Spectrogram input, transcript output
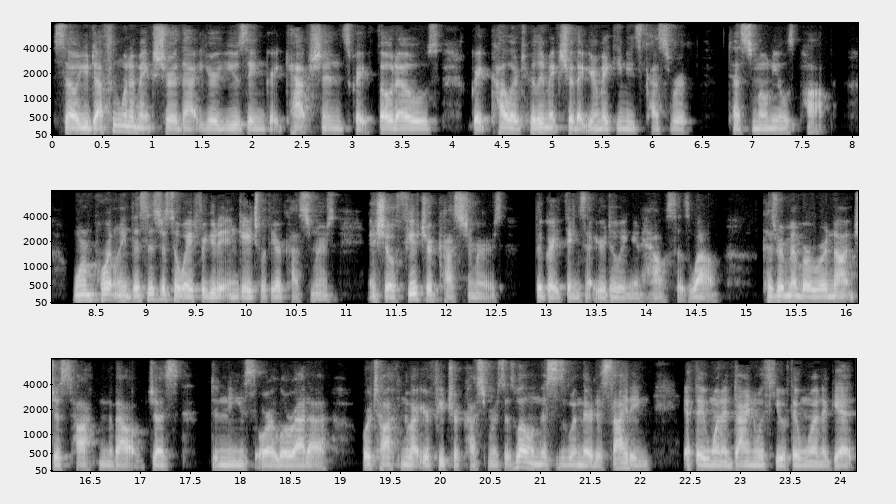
So you definitely want to make sure that you're using great captions, great photos, great color to really make sure that you're making these customer testimonials pop. More importantly, this is just a way for you to engage with your customers and show future customers the great things that you're doing in-house as well. Because remember, we're not just talking about just Denise or Loretta, we're talking about your future customers as well. And this is when they're deciding if they want to dine with you, if they want to get,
